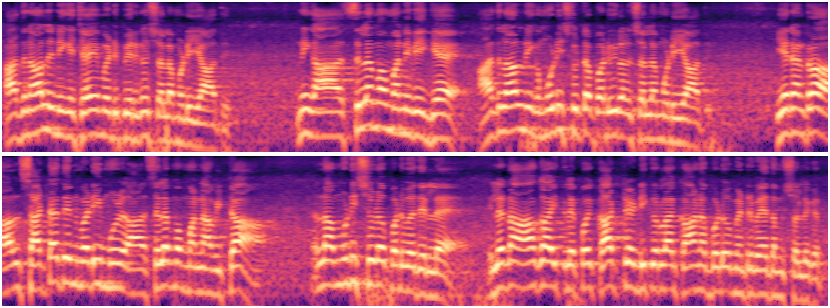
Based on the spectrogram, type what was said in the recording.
அதனால் நீங்கள் ஜெயம் எடுப்பீர்கள் சொல்ல முடியாது. நீங்கள் சிலம்பம் பண்ணுவீங்க அதனால் நீங்கள் முடி சுட்டப்படுவீர்கள் சொல்ல முடியாது. ஏனென்றால் சட்டத்தின்படி மு சிலம்பம் பண்ணாவிட்டால் எல்லாம் முடி சுடப்படுவதில்லை. இல்லைன்னா ஆகாயத்தில் போய் காற்றடிக்கிறலாம் காணப்படும் என்று வேதம் சொல்லுகிறது.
